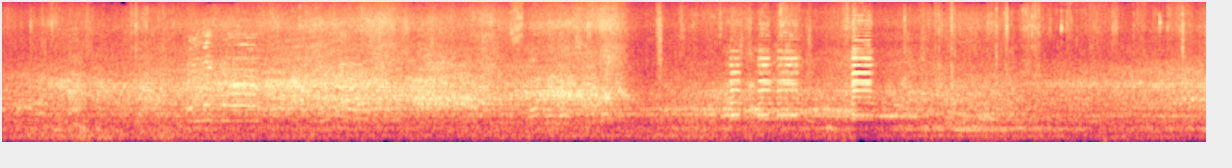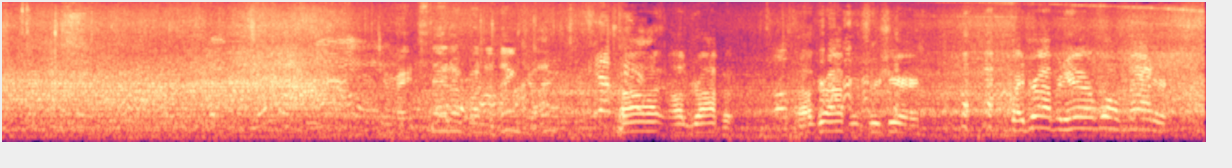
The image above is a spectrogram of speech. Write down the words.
I'll drop it. I'll drop it for sure. If I drop it here, it won't matter.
